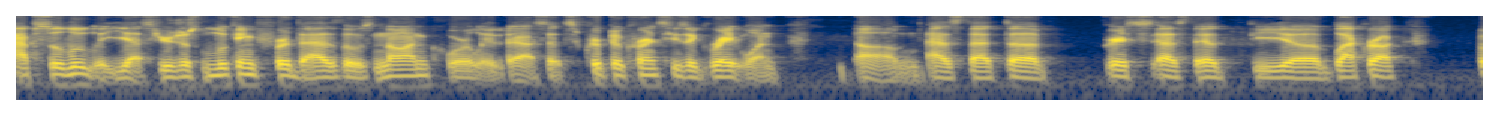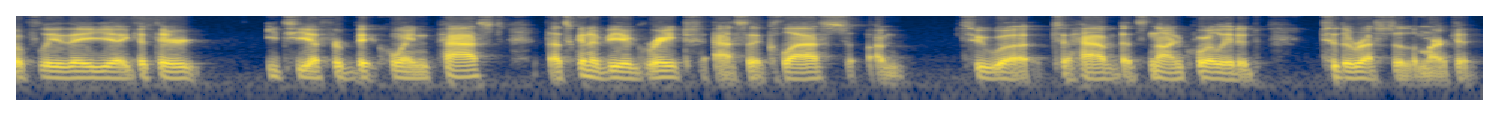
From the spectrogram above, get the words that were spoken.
Absolutely, yes. You're just looking for that those non-correlated assets. Cryptocurrency is a great one, um, as that uh, Grace, as the the uh, BlackRock. Hopefully, they uh, get their ETF for Bitcoin passed, that's going to be a great asset class um, to uh, to have that's non-correlated to the rest of the market.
